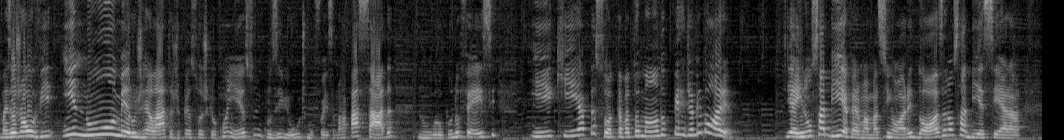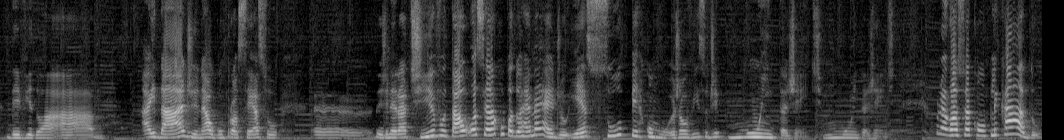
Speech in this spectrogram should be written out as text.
Mas eu já ouvi inúmeros relatos de pessoas que eu conheço, inclusive o último foi semana passada, num grupo no Face, e que a pessoa que estava tomando perdia a memória. E aí não sabia que era uma senhora idosa, não sabia se era devido à idade, né, algum processo é, degenerativo e tal, ou se era culpa do remédio. E é super comum, eu já ouvi isso de muita gente, muita gente. O negócio é complicado,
